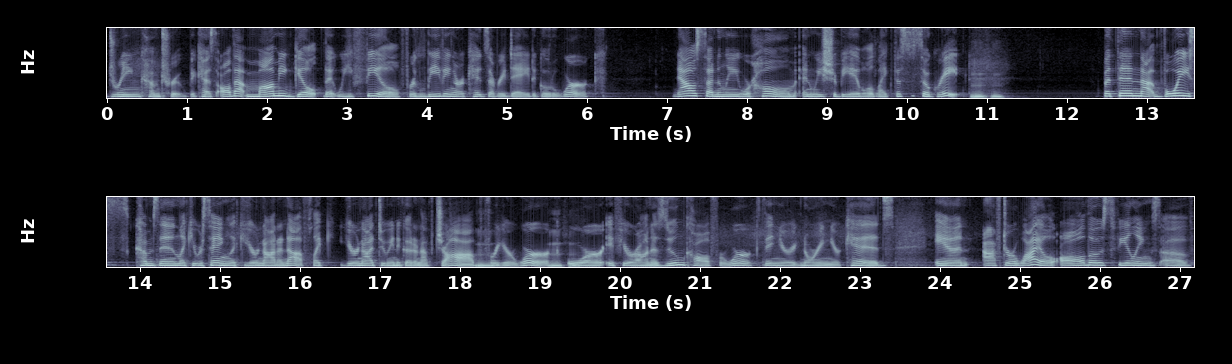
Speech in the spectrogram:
dream come true because all that mommy guilt that we feel for leaving our kids every day to go to work now suddenly we're home and we should be able like this is so great mm-hmm. But then that voice comes in like you were saying like you're not enough like you're not doing a good enough job mm. for your work mm-hmm. or if you're on a zoom call for work then you're ignoring your kids and after a while all those feelings of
